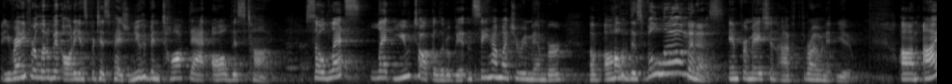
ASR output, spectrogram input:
are you ready for a little bit audience participation? You have been talked at all this time. So, let's let you talk a little bit and see how much you remember of all of this voluminous information I've thrown at you. Um, I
